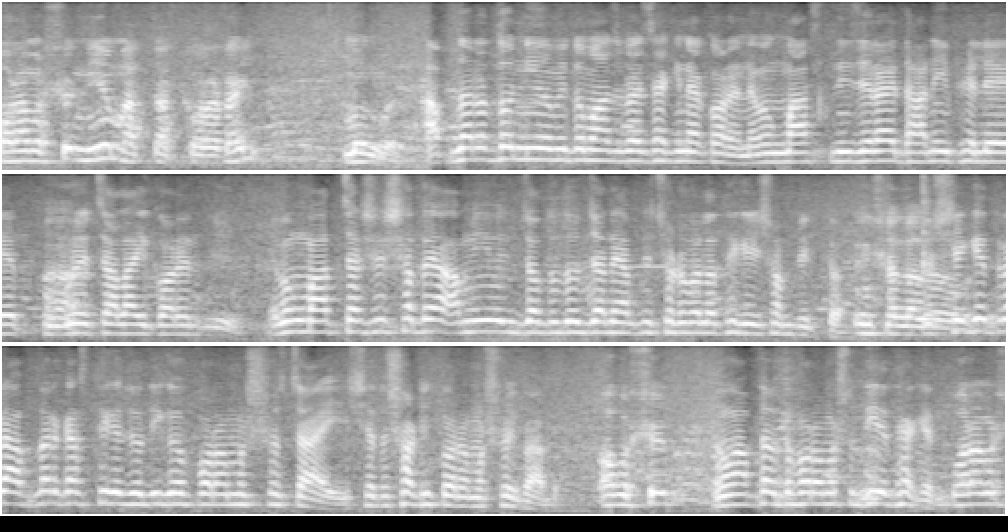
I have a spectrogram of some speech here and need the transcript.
পরামর্শ নিয়ে মাছ চাষ করাটাই মঙ্গল। আপনারা তো নিয়মিত মাছ বেচা কিনা করেন এবং মাছ নিজেরাই ধানি ফেলে পুকুরে চালাই করেন। এবং মাছ চাষের সাথে আমি যতদূর জানি আপনি ছোটবেলা থেকেই সম্পৃক্ত। তো সেক্ষেত্রে আপনার কাছ থেকে যদি কেউ পরামর্শ চাই সে তো সঠিক পরামর্শই পাবে। অবশ্যই। এবং আপনারা তো পরামর্শ দিয়ে থাকেন। পরামর্শ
